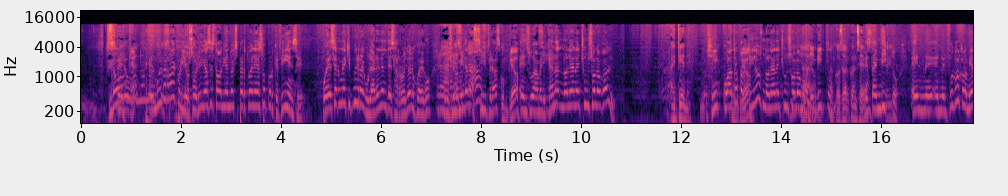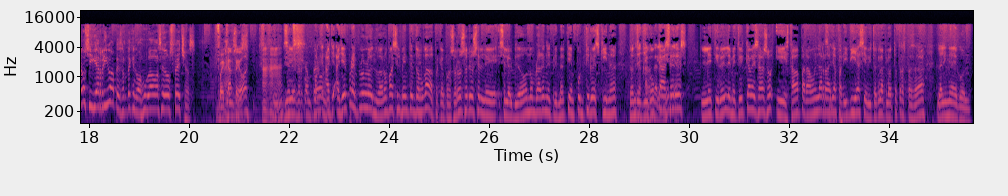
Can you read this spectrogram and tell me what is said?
pero es muy berraco y Osorio ya se está volviendo experto en eso porque fíjense, puede ser un equipo irregular en el desarrollo del juego, Pero si uno mira las cifras, Cumplió. en Sudamericana no le han hecho un solo gol. Ahí tiene. Sí, cuatro Cumplió. partidos no le han hecho un solo Está gol. invicto. Está invicto. En, eh, en el fútbol colombiano sigue arriba a pesar de que no ha jugado hace dos fechas. Fue campeón. Ajá. Sí, ser campeón. ayer, ayer, por ejemplo, lo desnudaron fácilmente en dos jugadas, porque al profesor Osorio se le, se le olvidó nombrar en el primer tiempo un tiro de esquina donde llegó Cáceres, le tiró y le metió el cabezazo y estaba parado en la raya Farid Díaz y evitó que la pelota traspasara la línea de gol.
